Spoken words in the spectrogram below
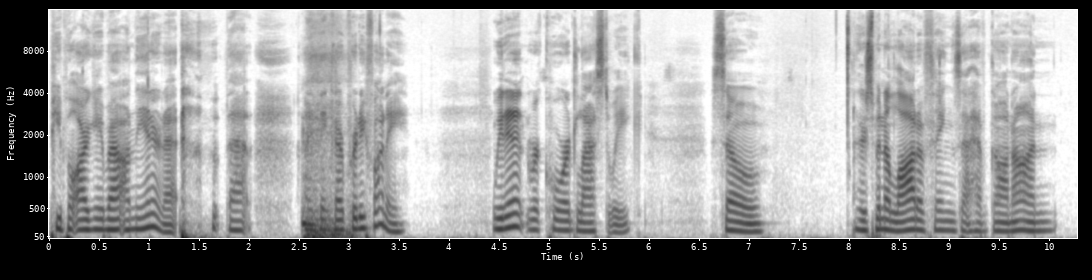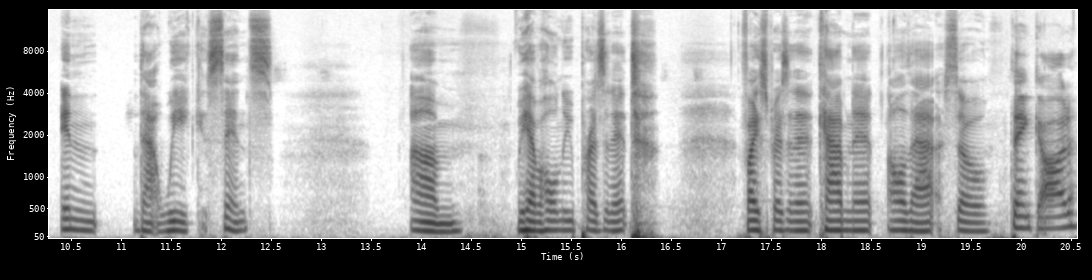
people argue about on the internet that I think are pretty funny. We didn't record last week. So there's been a lot of things that have gone on in that week since um we have a whole new president, vice president, cabinet, all that. So Thank God.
